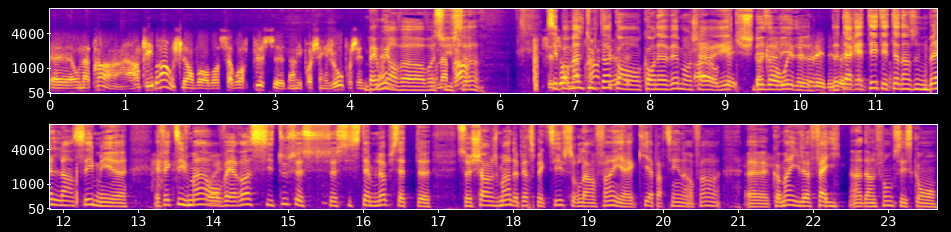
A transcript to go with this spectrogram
euh, on apprend en- entre les branches, là, on va, on va savoir plus dans les prochains jours, prochaines Ben oui, semaines. on va, on va On suivre apprend. ça. C'est pas mal tout le temps qu'on avait, mon cher Ah. Eric. Je suis désolé, oui, de, désolé, de désolé. t'arrêter. Tu étais dans une belle lancée, mais euh, effectivement, on verra si tout ce, ce système-là, puis cette, euh, ce changement de perspective sur l'enfant et à qui appartient l'enfant, euh, comment il a failli. hein? Dans le fond, c'est ce qu'on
